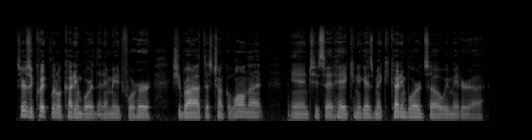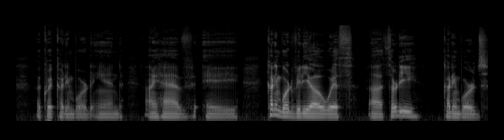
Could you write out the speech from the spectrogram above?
So here's a quick little cutting board that I made for her. She brought out this chunk of walnut and she said, "Hey, can you guys make a cutting board?" So we made her a, a quick cutting board and I have a cutting board video with uh, 30 cutting boards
